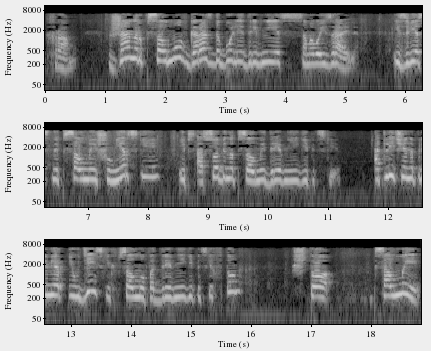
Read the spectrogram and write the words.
к храму. Жанр псалмов гораздо более древнее самого Израиля. Известны псалмы шумерские и особенно псалмы древнеегипетские. Отличие, например, иудейских псалмов от древнеегипетских в том, что псалмы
